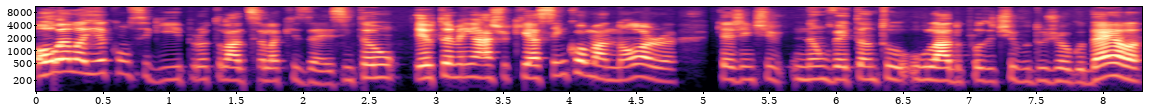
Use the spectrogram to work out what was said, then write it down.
ou ela ia conseguir ir pro outro lado se ela quisesse. Então, eu também acho que, assim como a Nora, que a gente não vê tanto o lado positivo do jogo dela,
